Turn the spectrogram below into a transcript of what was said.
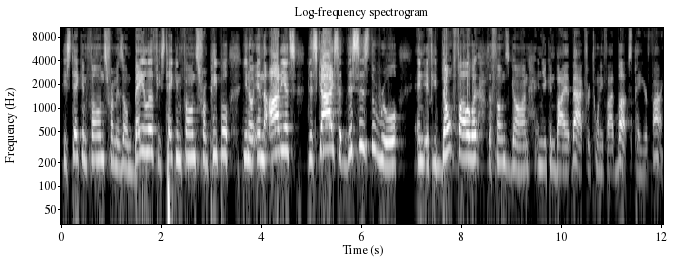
he's taken phones from his own bailiff, he's taken phones from people, you know, in the audience. This guy said, this is the rule, and if you don't follow it, the phone's gone, and you can buy it back for 25 bucks, pay your fine.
